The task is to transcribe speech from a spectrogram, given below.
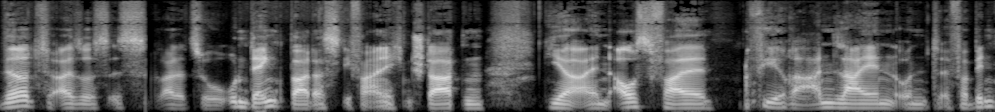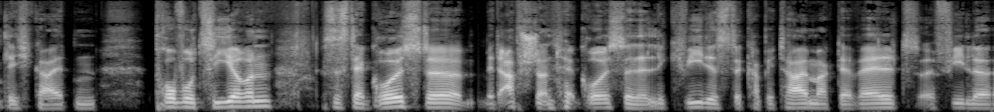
wird. Also es ist geradezu undenkbar, dass die Vereinigten Staaten hier einen Ausfall für ihre Anleihen und Verbindlichkeiten provozieren. Das ist der größte, mit Abstand der größte, der liquideste Kapitalmarkt der Welt. Viele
